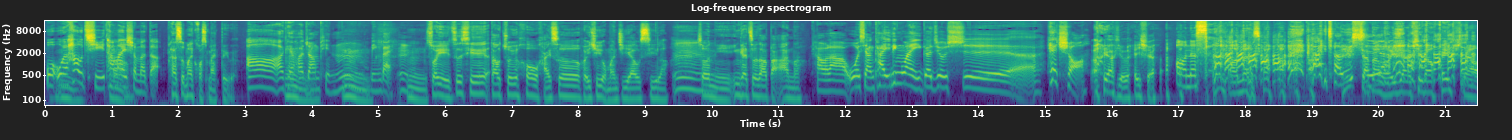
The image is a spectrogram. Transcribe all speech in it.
我我好奇他卖什么的？他是卖 cosmetic 的哦 OK，化妆品。嗯，明白。嗯，所以这些到最后还是回去我们 GLC 了。嗯，所以你应该知道答案了。好啦，我想开另外一个就是 Headshaw，要有 Headshaw，Honest，Honest，太诚实了，吓到我一下，去到 Headshaw，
